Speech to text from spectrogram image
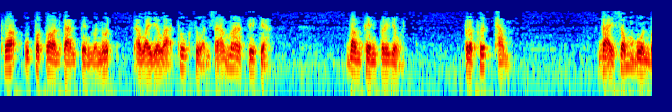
เพราะอุปกรณ์การเป็นมนุษย์ อวัยวะทุกส่วนสามารถที่จะบำเพ็ญประโยชน์ ประพฤติธรรม ได้สมบูรณ์บ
